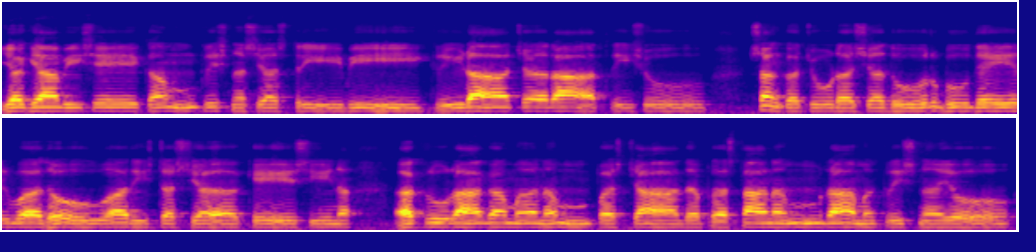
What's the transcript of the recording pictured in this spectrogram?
यज्ञाभिषेकं कृष्णस्य स्त्रीभिः क्रीडा च रात्रिषु। शङ्खचूडस्य दुर्बुधैर्वधो अरिष्टस्य केशिन अक्रूरागमनं पश्चादप्रस्थानं रामकृष्णयो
